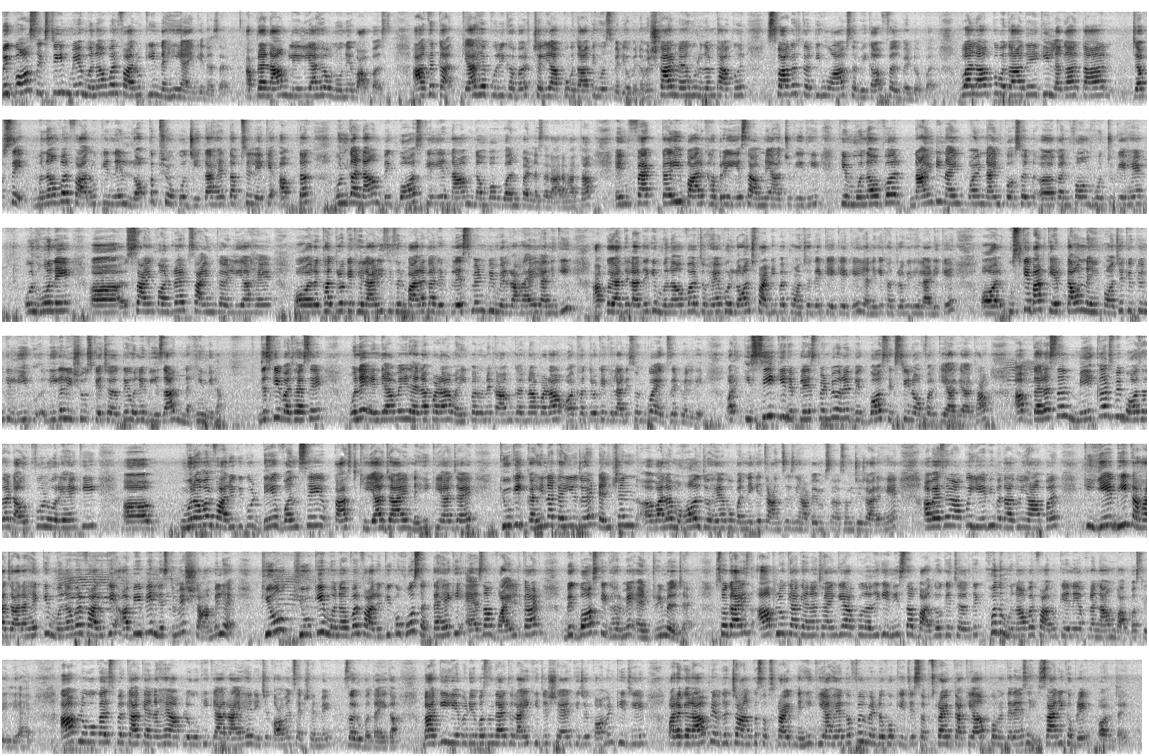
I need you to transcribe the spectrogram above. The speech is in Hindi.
बिग बॉस 16 में मुनवर फारूकी नहीं आएँगे नज़र। अपना नाम ले लिया है उन्होंने वापस। आखिरकार, क्या है पूरी खबर? चलिए आपको बताती हूँ इस वीडियो में। नमस्कार, मैं हूँ रुदम ठाकुर। स्वागत करती हूँ आप सभी का फ़िल्म विंडो पर। वाल आपको बता दें कि लगातार जब से मुनवर फारूकी ने लॉकअप शो को जीता है, तब से लेके अब तक उनका नाम बिग बॉस के लिए नाम नंबर वन पर नज़र आ रहा था। इनफैक्ट कई बार खबरें ये सामने आ चुकी थी कि मुनवर 99.9 परसेंट कन्फर्म हो चुके हैं। उन्होंने साइन कॉन्ट्रैक्ट साइन कर लिया है और खतरों के खिलाड़ी सीज़न 12 का रिप्लेसमेंट भी मिल रहा है यानी कि आपको याद दिला दें कि मुनवर जो है वो लॉन्च पार्टी पर पहुँचे थे के के के यानी कि खतरों के खिलाड़ी के और उसके बाद केप टाउन नहीं पहुँचे क्योंकि उनके लीग, लीगल इश्यूज़ के चलते उन्हें वीज़ा नहीं मिला जिसकी वजह से उन्हें इंडिया में ही रहना पड़ा, वहीं पर उन्हें काम करना पड़ा और खतरों के खिलाड़ी से उनको एग्जिट मिल गई। और इसी की रिप्लेसमेंट में उन्हें बिग बॉस 16 ऑफ़र किया गया था। अब दरअसल मेकर्स भी बहुत ज़्यादा डाउटफुल हो रहे हैं कि मुनवर फारूकी को डे वन से कास्ट किया जाए, नहीं किया जाए, क्योंकि कहीं ना कहीं जो है टेंशन वाला माहौल जो है वो बनने के चांसेस यहाँ पे समझे जा रहे हैं। अब ऐसे मैं आपको ये भी बता दूँ यहाँ पर कि ये भी कहा जा रहा है कि मुनवर फारूकी अभी भी लिस्ट में शामिल है। क्यों? क्योंकि मुनवर फारूकी को हो सकता है कि as a wild card Bigg Boss के घर में एंट्री मिल जाए। सो so गाइज़ आप लोग क्या कहना चाहेंगे? आपको बता दें कि इन्हीं सब बातों के चलते खुद मुनावर फारूकी ने अपना नाम वापस ले लिया है। आप लोगों का इस पर क्या कहना है? आप लोगों की क्या राय है? नीचे कमेंट सेक्शन में ज़रूर बताइएगा। बाकी ये वीडियो पसंद आए तो लाइक कीजिए शेयर कीजिए कमेंट कीजिए। और अगर आपने अभी तक चैनल को सब्सक्राइब नहीं किया है तो फ़िल्म विंडो को कीजिए सब्सक्राइब ताकि आपको मिलते रहे ऐसे ही सारी खबरें ऑन टाइम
